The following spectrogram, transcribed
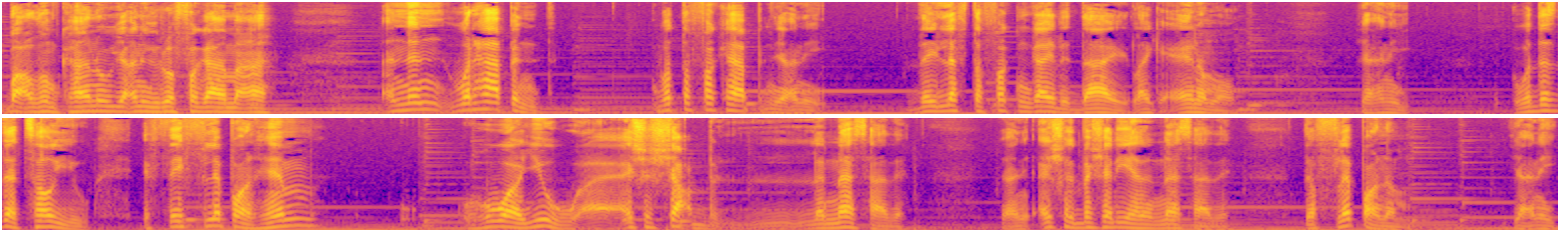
وبعضهم كانوا يعني رفقاء معه and then what happened what the fuck happened يعني they left the fucking guy to die like an animal يعني what does that tell you if they flip on him who are you ايش الشعب للناس هذه يعني ايش البشريه للناس هذه they flip on him يعني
